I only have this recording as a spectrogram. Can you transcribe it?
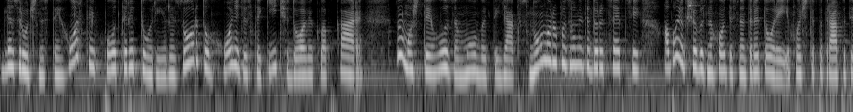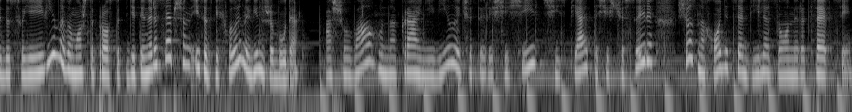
Для зручностей гостей по території резорту ходять ось такі чудові клапкари. Ви можете його замовити як з номеру позвонити до рецепції, або якщо ви знаходитесь на території і хочете потрапити до своєї вілли, ви можете просто підійти на ресепшн і за 2 хвилини він вже буде. Вашу увагу на крайні віли 466, 65 та 64, що знаходяться біля зони рецепції.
